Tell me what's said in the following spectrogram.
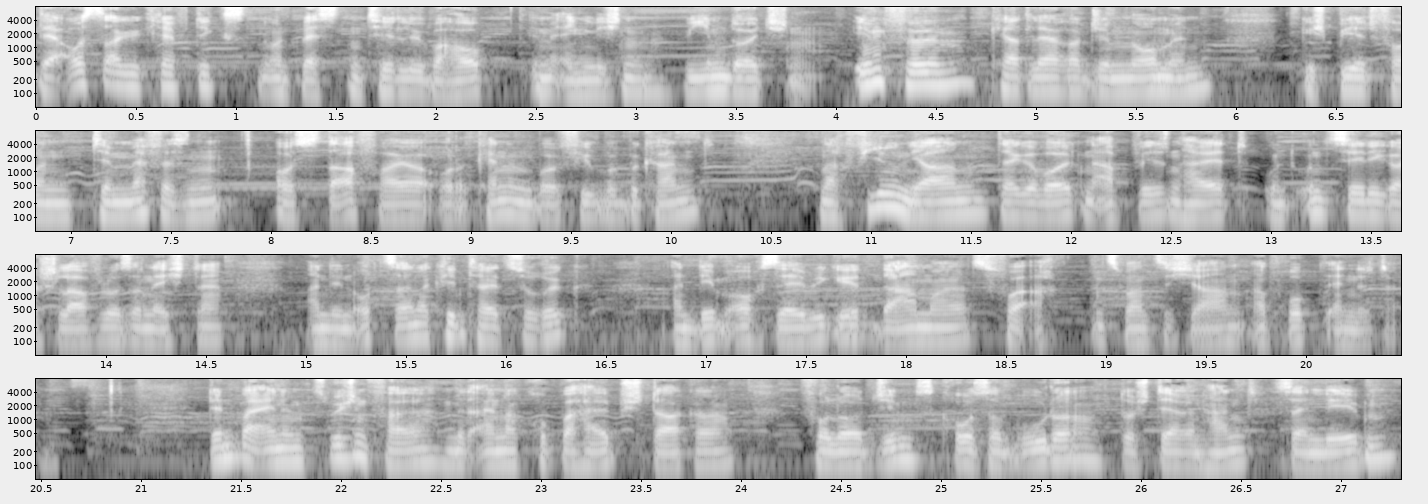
der aussagekräftigsten und besten Titel überhaupt im Englischen wie im Deutschen. Im Film kehrt Lehrer Jim Norman, gespielt von Tim Matheson aus Starfire oder Cannonball Fever bekannt, nach vielen Jahren der gewollten Abwesenheit und unzähliger schlafloser Nächte an den Ort seiner Kindheit zurück, an dem auch selbige damals vor 28 Jahren abrupt endete. Denn bei einem Zwischenfall mit einer Gruppe Halbstarker verlor Jims großer Bruder durch deren Hand sein Leben,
